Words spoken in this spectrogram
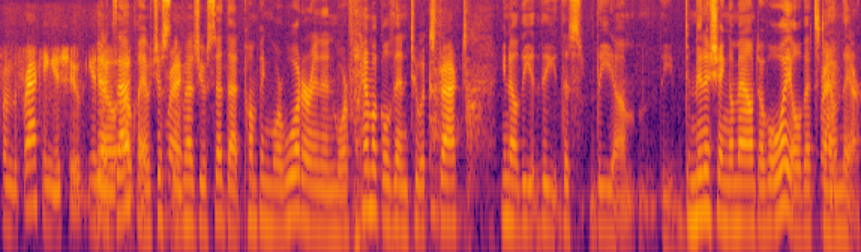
from the fracking issue. You yeah, know, of- exactly. I was just right. as you said that pumping more water in and more chemicals in to extract, you know, the the this the um, the diminishing amount of oil that's down there.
